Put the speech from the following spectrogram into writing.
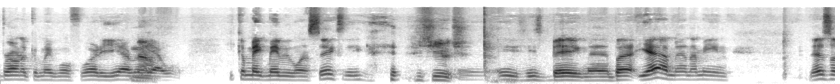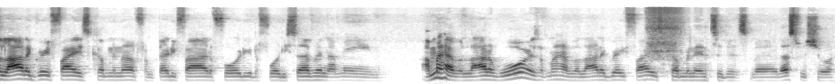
Broner can make 140. Yeah, really no. he can make maybe 160. He's huge. he's, he's big, man. But yeah, man. I mean, there's a lot of great fights coming up from 35 to 40 to 47. I mean, I'm gonna have a lot of wars. I'm gonna have a lot of great fights coming into this, man. That's for sure.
